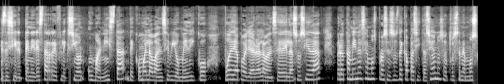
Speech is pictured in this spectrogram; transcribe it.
es decir, tener esta reflexión humanista de cómo el avance biomédico puede apoyar al avance de la sociedad, pero también hacemos procesos de capacitación. Nosotros tenemos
